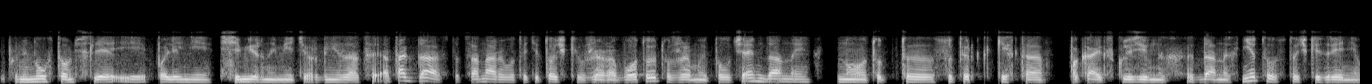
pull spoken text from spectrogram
упомянул, в том числе и по линии Всемирной метеоорганизации. А так, да, стационары, вот эти точки уже работают, уже мы получаем данные, но тут э, супер каких-то пока эксклюзивных данных нету с точки зрения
